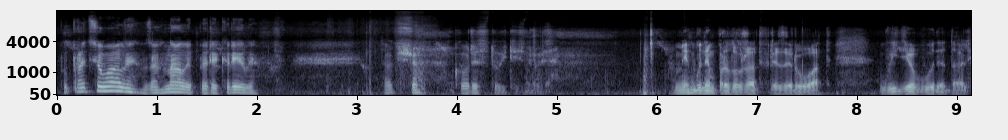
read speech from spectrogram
Попрацювали, загнали, перекрили. Так що користуйтесь, друзі. Ми будемо продовжувати фрезерувати. Відео буде далі.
